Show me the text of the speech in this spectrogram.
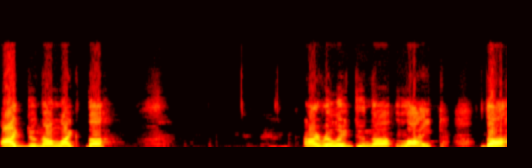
I do not like the. I really do not like the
